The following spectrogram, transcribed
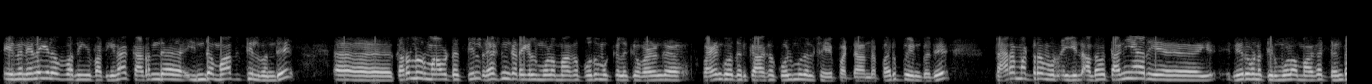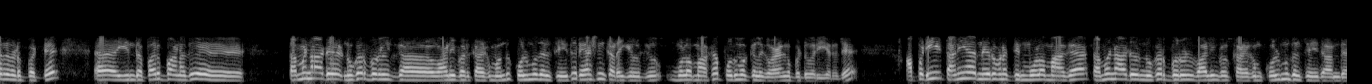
இந்த நிலையில பாத்தீங்க பாத்தீங்கன்னா கடந்த இந்த மாதத்தில் வந்து கடலூர் மாவட்டத்தில் ரேஷன் கடைகள் மூலமாக பொதுமக்களுக்கு வழங்க வழங்குவதற்காக கொள்முதல் செய்யப்பட்ட அந்த பருப்பு என்பது தரமற்ற முறையில் அதாவது தனியார் நிறுவனத்தின் மூலமாக டெண்டர் விடப்பட்டு இந்த பருப்பானது தமிழ்நாடு நுகர்பொருள் க- வாணிபர் கழகம் வந்து கொள்முதல் செய்து ரேஷன் கடைகளுக்கு மூலமாக பொதுமக்களுக்கு வழங்கப்பட்டு வருகிறது. அப்படி தனியார் நிறுவனத்தின் மூலமாக தமிழ்நாடு நுகர்பொருள் வாணிபர் கழகம் கொள்முதல் செய்த அந்த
